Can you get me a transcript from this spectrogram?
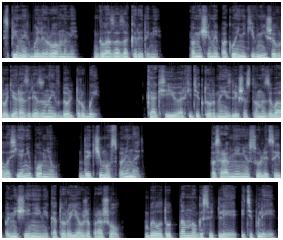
Спины их были ровными, глаза закрытыми. Помещены покойники в нише вроде разрезанной вдоль трубы. Как сию архитектурное излишество называлось, я не помнил, да и к чему вспоминать. По сравнению с улицей и помещениями, которые я уже прошел, было тут намного светлее и теплее.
